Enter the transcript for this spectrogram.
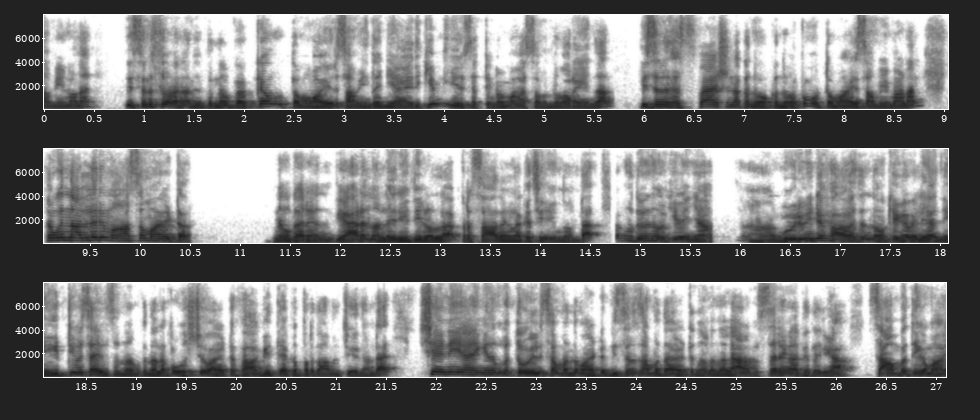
സമയമാണ്. ബിസിനസ് തുടങ്ങാൻ നിൽക്കുന്നവർക്കൊക്കെ ഉത്തമമായ ഒരു സമയം തന്നെയായിരിക്കും ഈ ഒരു സെപ്റ്റംബർ മാസം എന്ന് പറയുന്ന ബിസിനസ് എക്സ്പാൻഷൻ ഒക്കെ നോക്കുന്നവർക്കും ഉത്തമമായ സമയമാണ്. നമുക്ക് നല്ലൊരു മാസമായിട്ട് നമുക്കറിയാം വ്യാഴം നല്ല രീതിയിലുള്ള പ്രസാദങ്ങളൊക്കെ ചെയ്യുന്നുണ്ട്. പൊതുവെ നോക്കി കഴിഞ്ഞാൽ ഗുരുവിന്റെ ഭാഗത്ത് നോക്കിയാൽ വലിയ നെഗറ്റീവ് സൈഡ്സ് നമുക്ക് നല്ല പോസിറ്റീവായിട്ട് ഭാഗ്യത്തെയൊക്കെ പ്രദാനം ചെയ്യുന്നുണ്ട്. ശനിയായെങ്കിൽ നമുക്ക് തൊഴിൽ സംബന്ധമായിട്ട് ബിസിനസ് സംബന്ധമായിട്ട് നല്ല നല്ല അവസരങ്ങളൊക്കെ തരിക. സാമ്പത്തികമായ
